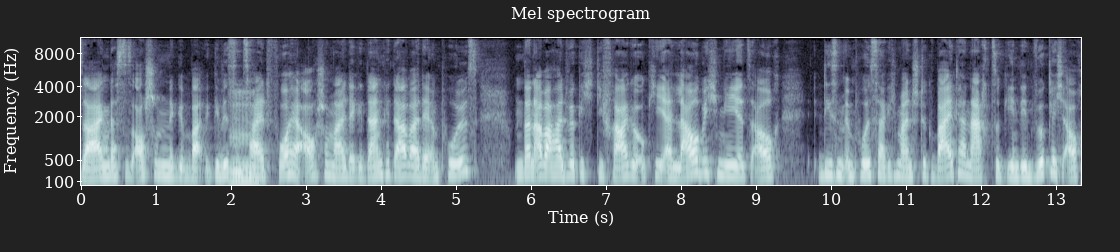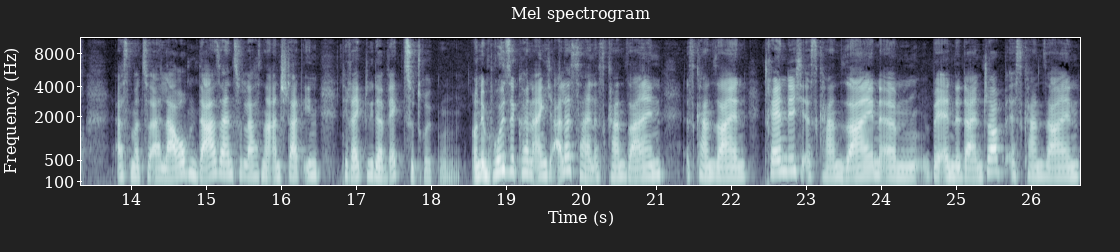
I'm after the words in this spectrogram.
sagen, dass es auch schon eine gewisse mhm. Zeit vorher auch schon mal der Gedanke da war, der Impuls. Und dann aber halt wirklich die Frage, okay, erlaube ich mir jetzt auch diesem Impuls, sage ich mal, ein Stück weiter nachzugehen, den wirklich auch erstmal zu erlauben, da sein zu lassen, anstatt ihn direkt wieder wegzudrücken. Und Impulse können eigentlich alles sein. Es kann sein, es kann sein, trenn dich, es kann sein, ähm, beende deinen Job, es kann sein,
